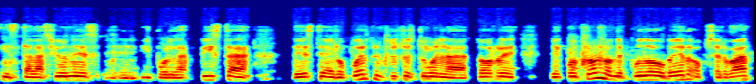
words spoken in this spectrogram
instalaciones eh, y por la pista de este aeropuerto, incluso estuvo en la torre de control donde pudo ver, observar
